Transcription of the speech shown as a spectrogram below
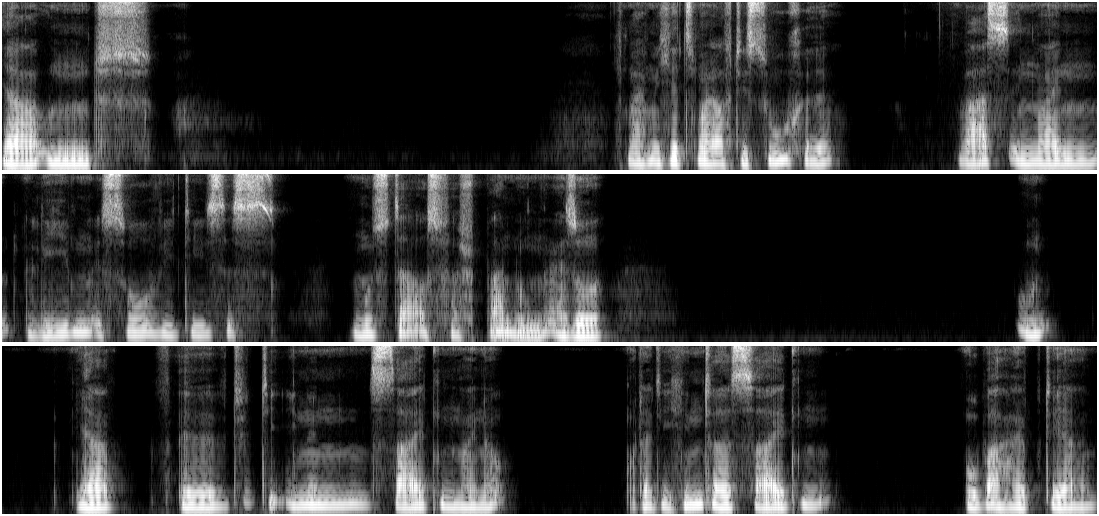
Ja, und mache mich jetzt mal auf die Suche, was in meinem Leben ist so wie dieses Muster aus Verspannung. Also und ja, äh, die Innenseiten meiner oder die Hinterseiten oberhalb der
